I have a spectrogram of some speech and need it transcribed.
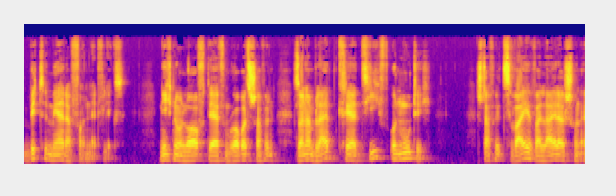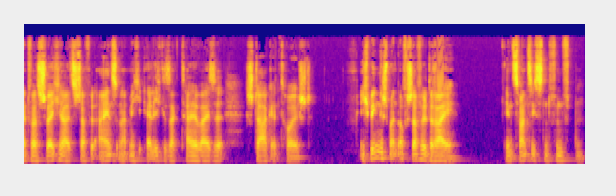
Bitte mehr davon, Netflix. Nicht nur Love, Death und Robots Staffeln, sondern bleibt kreativ und mutig. Staffel 2 war leider schon etwas schwächer als Staffel 1 und hat mich ehrlich gesagt teilweise stark enttäuscht. Ich bin gespannt auf Staffel 3, den 20.05.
